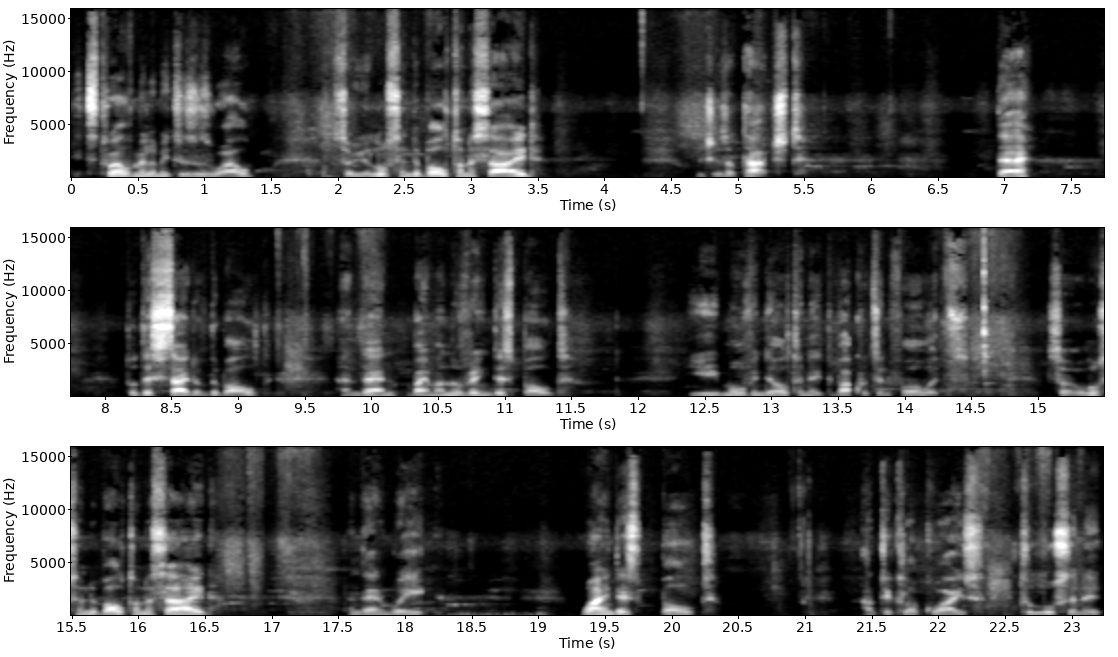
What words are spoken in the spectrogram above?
It's 12 millimeters as well. So you loosen the bolt on the side which is attached there to this side of the bolt and then by maneuvering this bolt you moving the alternator backwards and forwards so loosen the bolt on the side and then we wind this bolt anti-clockwise to loosen it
